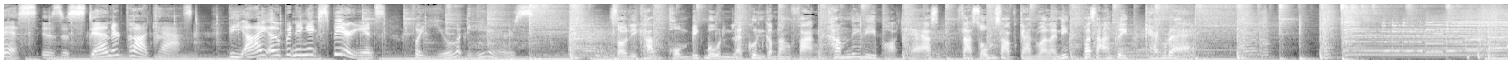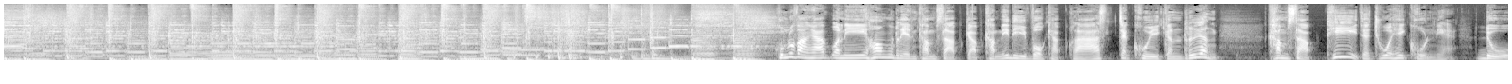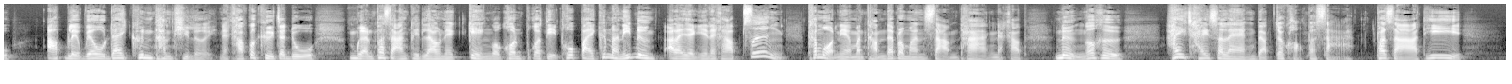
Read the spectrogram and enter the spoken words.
This is the Standard Podcast, the eye opening experience for your ears. สวัสดีครับ ผมบิ๊กบุญ และคุณกำลังฟังคำนี้ดีพอดแคสต์สะสมสับการวลนิดภาษาอังกฤษแข็งแรงคุณผู้ฟังครับ วันนี้ห้องเรียนคำศัพท์กับคำนี้ดี vocab class จะคุยกันเรื่องคำศัพท์ที่จะช่วยให้คุณเนี่ย ดู up level ได้ขึ้นทันทีเลยนะครับ ก็คือจะดูเหมือนภาษาอังกฤษเราเนี่ยเก่งกว่าคนปกติทั่วไปขึ้นมานิดนึงอะไรอย่างนี้นะครับ ซึ่งทั้งหมดเนี่ยมันทำได้ประมาณ 3 ทางนะครับหนึ่งก็คือให้ใช้แสลงแบบเจ้าของภาษา ภาษาที่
